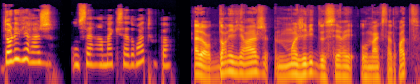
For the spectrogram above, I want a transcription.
dans les virages, on serre un max à droite ou pas? Alors, dans les virages, moi j'évite de serrer au max à droite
